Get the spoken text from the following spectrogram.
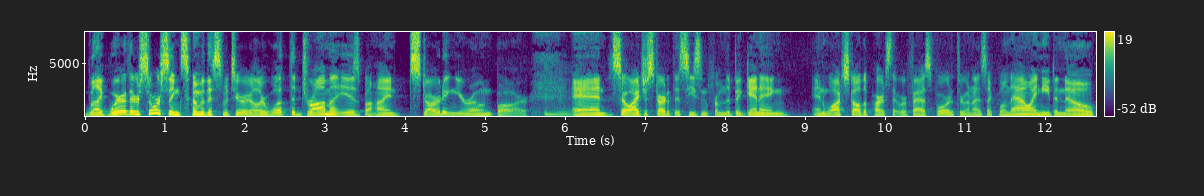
like where they're sourcing some of this material or what the drama is behind starting your own bar. And so I just started the season from the beginning and watched all the parts that were fast forward through. And I was like, well, now I need to know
